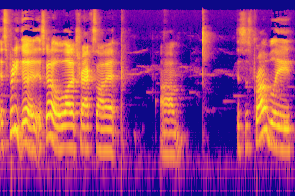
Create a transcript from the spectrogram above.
it's pretty good. It's got a lot of tracks on it. Um this is probably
